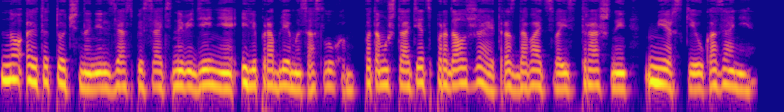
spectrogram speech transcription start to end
Но это точно нельзя списать на видение или проблемы со слухом, потому что отец продолжает раздавать свои страшные, мерзкие указания.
